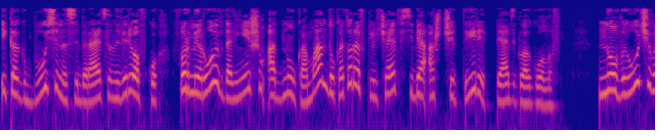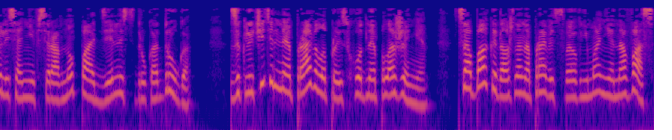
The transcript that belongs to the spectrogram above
и как бусина собирается на веревку, формируя в дальнейшем одну команду, которая включает в себя аж 4-5 глаголов. Но выучивались они все равно по отдельности друг от друга. Заключительное правило про исходное положение. Собака должна направить свое внимание на вас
